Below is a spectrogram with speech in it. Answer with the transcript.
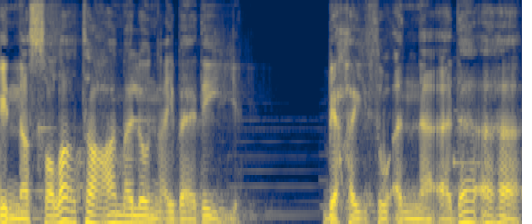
إن الصلاة عمل عبادي بحيث أن أداءها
